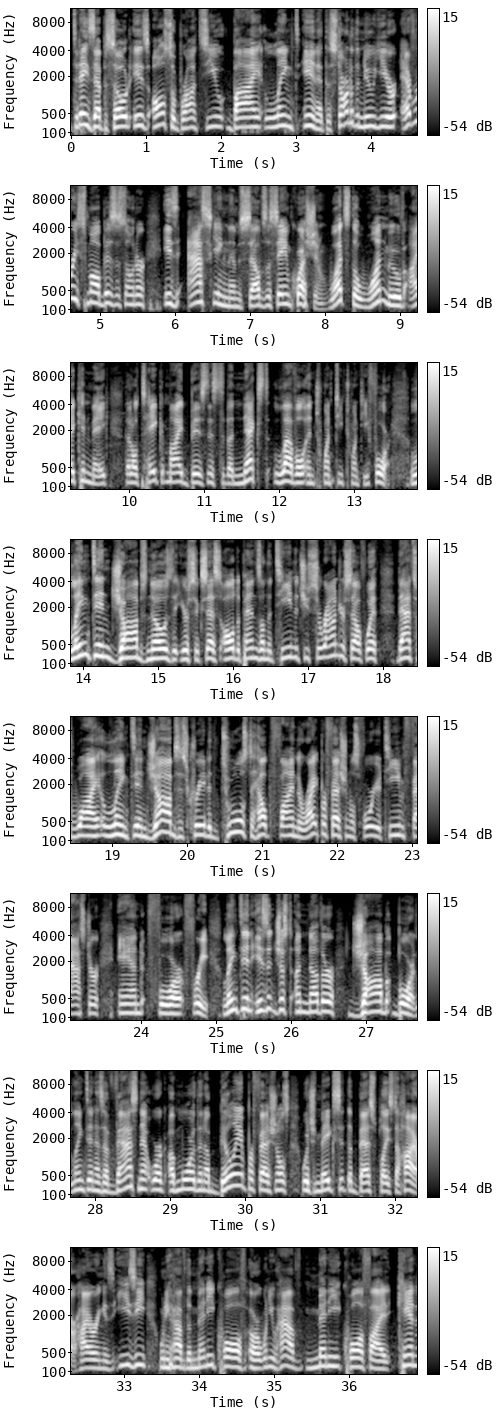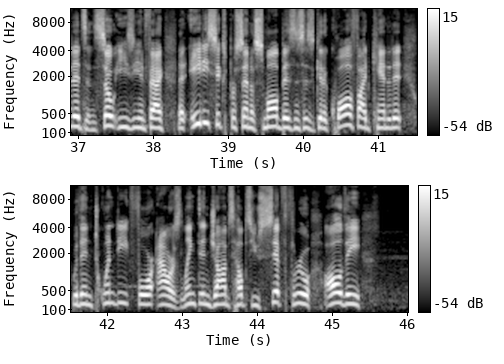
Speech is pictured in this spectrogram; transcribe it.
Today's episode is also brought to you by LinkedIn. At the start of the new year, every small business owner is asking themselves the same question What's the one move I can make that'll take my business to the next level in 2024? LinkedIn Jobs knows that your success all depends on the team that you surround yourself with. That's why LinkedIn Jobs has created the tools to help find the right professionals for your team faster and for free. LinkedIn isn't just another job board, LinkedIn has a vast network of more than a billion brilliant professionals, which makes it the best place to hire. Hiring is easy when you have the many qual or when you have many qualified candidates, and so easy, in fact, that 86% of small businesses get a qualified candidate within 24 hours. LinkedIn Jobs helps you sift through all the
